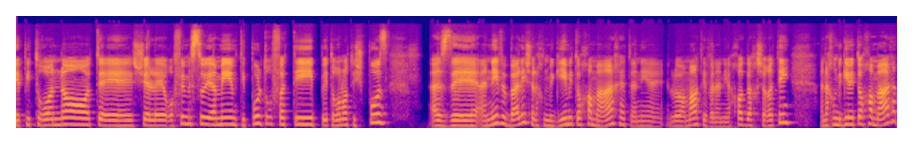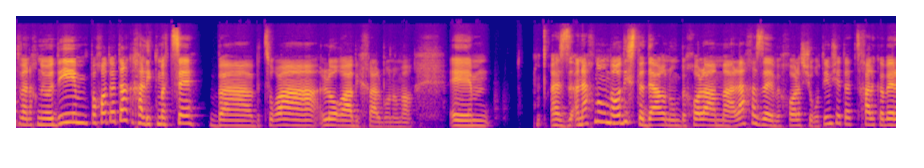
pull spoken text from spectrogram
ופתרונות אה, של רופאים מסוימים טיפול תרופתי פתרונות אשפוז אז אה, אני ובעלי שאנחנו מגיעים מתוך המערכת אני אה, לא אמרתי אבל אני אחות בהכשרתי אנחנו מגיעים מתוך המערכת ואנחנו יודעים פחות או יותר ככה להתמצא בצורה לא רעה בכלל בוא נאמר. אז אנחנו מאוד הסתדרנו בכל המהלך הזה בכל השירותים שהייתה צריכה לקבל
